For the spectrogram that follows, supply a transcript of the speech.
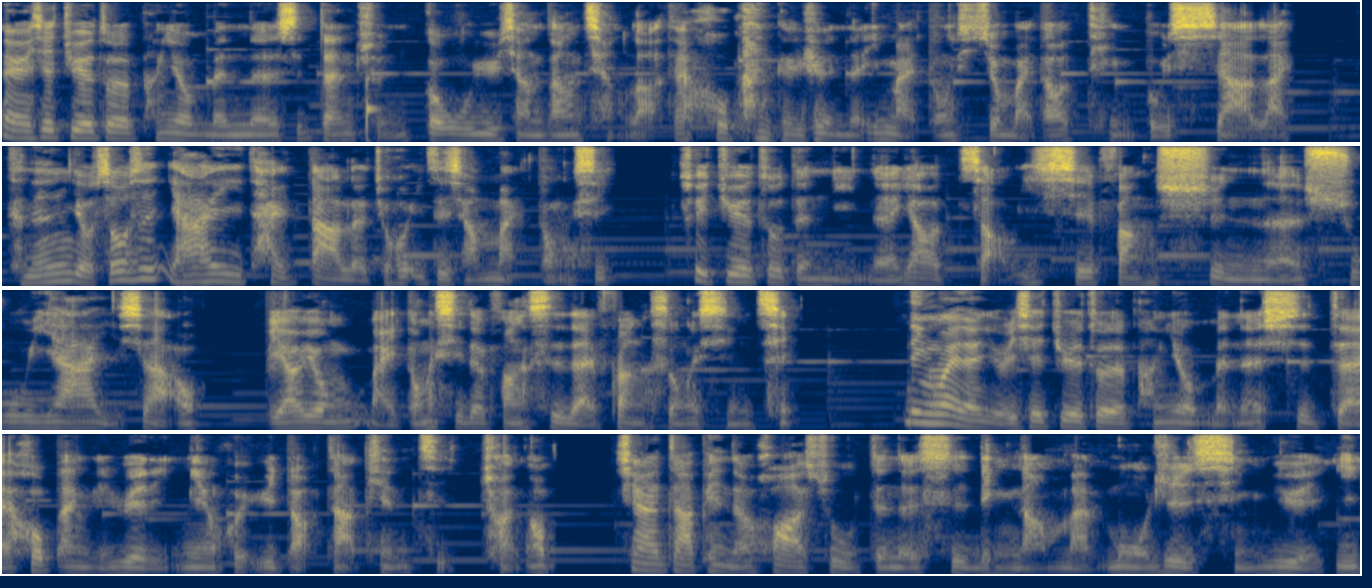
那有一些巨蟹座的朋友们呢，是单纯购物欲相当强了，在后半个月呢，一买东西就买到停不下来。可能有时候是压力太大了，就会一直想买东西。所以巨蟹座的你呢，要找一些方式呢，舒压一下哦，不要用买东西的方式来放松心情。另外呢，有一些巨蟹座的朋友们呢，是在后半个月里面会遇到诈骗集团哦。现在诈骗的话术真的是琳琅满目，日新月异。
